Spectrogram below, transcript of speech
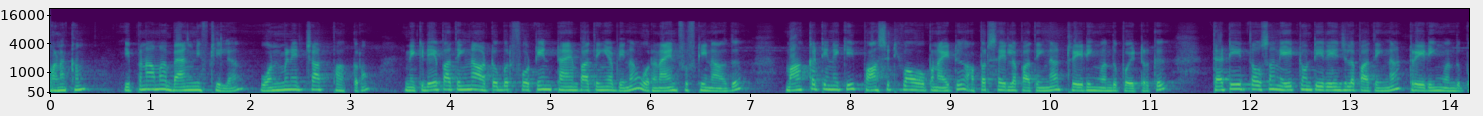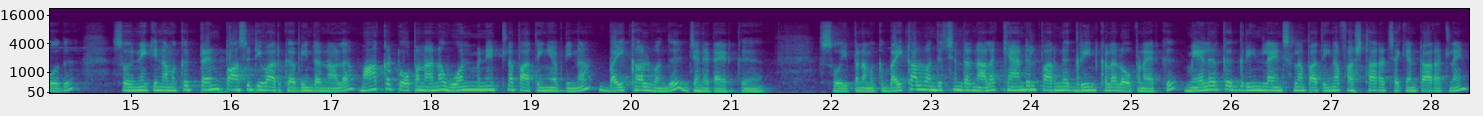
வணக்கம். இப்போ நாம பேங்க் நிஃப்டியில் ஒன் மினிட் சார்ட் பார்க்குறோம். இன்றைக்கி டே பார்த்தீங்கன்னா அக்டோபர் ஃபோர்டீன் டைம் பார்த்தீங்க அப்படின்னா ஒரு நைன் ஃபிஃப்டின் ஆகுது. மார்க்கெட் இன்றைக்கி பாசிட்டிவாக ஓப்பன் ஆகிட்டு அப்பர் சைடில் பார்த்தீங்கன்னா ட்ரேடிங் வந்து போயிட்டுருக்கு. Thirty eight thousand eight twenty ரேஞ்சில் பார்த்தீங்கன்னா ட்ரேடிங் வந்து போகுது. ஸோ இன்றைக்கி நமக்கு ட்ரெண்ட் பாசிட்டிவாக இருக்குது அப்படின்றனால மார்க்கெட் ஓப்பன் ஆன ஒன் மினிட்டில் பார்த்தீங்க அப்படின்னா பைக்கால் வந்து ஜெனரேட் ஆயிருக்கு. ஸோ இப்போ நமக்கு பைக்கால் வந்துருச்சுன்றனால கேண்டில் பாருங்கள் க்ரீன் கலர் ஓப்பன் ஆயிருக்கு. மேலே இருக்க க்ரீன் லைன்ஸ்லாம் பார்த்தீங்கன்னா first target second target line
